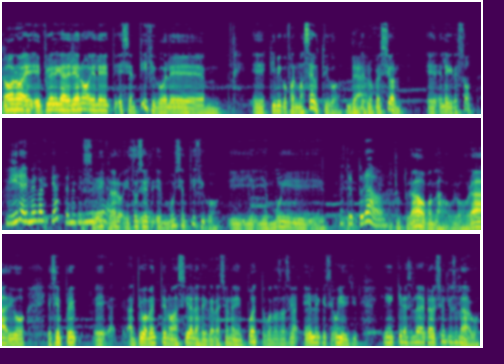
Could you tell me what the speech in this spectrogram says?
No, no, eh, eh, fíjate que Adriano, él es, es científico, él es eh, químico farmacéutico Ya. de profesión. Eh, él egresó. Mira, ahí me golpeaste, no tenía Sí, idea. claro. Y entonces él es muy científico y, y- y es muy... eh, Estructurado. estructurado con las- los horarios. Él siempre, eh, antiguamente nos hacía las declaraciones de impuestos. Cuando se hacía, él es que decía, oye, ¿quién quiere hacer la declaración? Yo se la hago.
